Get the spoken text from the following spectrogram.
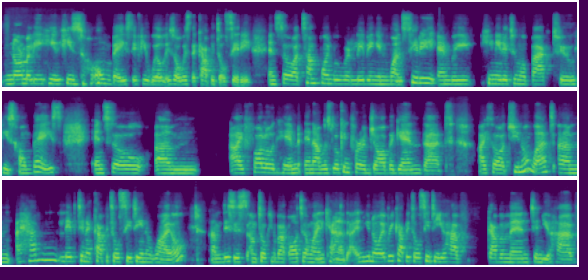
normally he, his home base if you will is always the capital city and so at some point we were living in one city and we he needed to move back to his home base and so um, I followed him and I was looking for a job again that I thought, you know what? Um, I haven't lived in a capital city in a while. Um, this is, I'm talking about Ottawa in Canada. And, you know, every capital city you have government and you have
